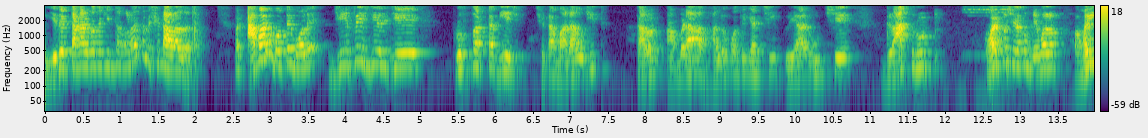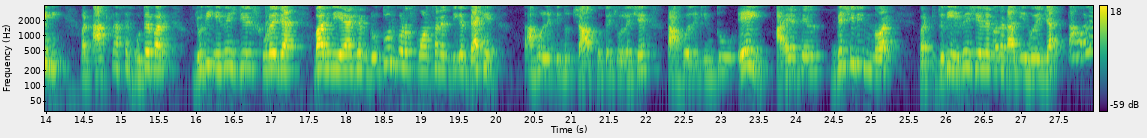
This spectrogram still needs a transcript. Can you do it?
নিজেদের টাকার কথা চিন্তা করা হয়, তাহলে সেটা আলাদা ব্যাপার। বাট আমার মতে বলে জেএফএসডিএল যে প্রস্তাবটা দিয়েছে, সেটা মানা উচিত। কারণ আমরা ভালো পথে যাচ্ছি প্লেয়ার উঠছে গ্রাস রুট হয়তো সেরকম ডেভেলপ হয়নি বাট আস্তে আস্তে হতে পারে। যদি এফএসডিএল সরে যায় বা যদি এআইএফএফ নতুন কোনো স্পন্সরের দিকে দেখে তাহলে কিন্তু চাপ হতে চলেছে, তাহলে কিন্তু এই আইএসএল বেশি দিন নয় বাট যদি এফএসডিএল এর কথা রাজি হয়ে যায়, তাহলে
